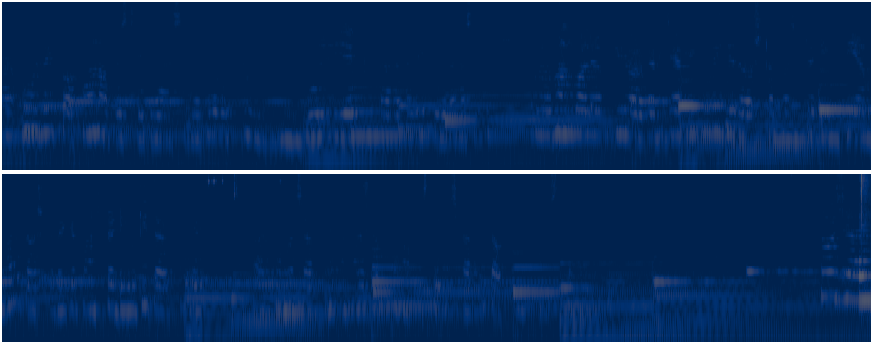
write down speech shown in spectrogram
আর ও যে কখন অফিস থেকে আসে? ওকে একটু বলি যে, একটু তাড়াতাড়ি চলে আসবে। ও তখন বলে, আমি সরকারি চাকরি করি যে, দশটা, পাঁচটা ডিউটি আমার? দশটা থেকে পাঁচটা ডিউটি তারপরে আর কোনো চাপ নেই। আমার যখন অফিস থেকে ছাড়বে, তখন আসতে হবে। তো যাই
